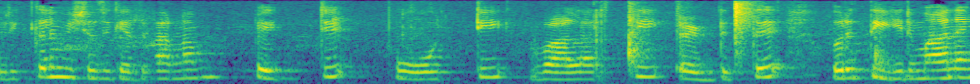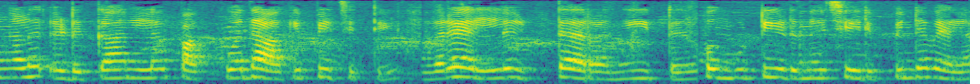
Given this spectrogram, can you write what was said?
ഒരിക്കലും വിശ്വസിക്കരുത്. കാരണം പെറ്റ് പോറ്റി വളർത്തി എടുത്ത് ഒരു തീരുമാനങ്ങൾ എടുക്കാനുള്ള പക്വത ആക്കിപ്പിച്ചിട്ട് അവരെല്ലാം ഇട്ടിറങ്ങിയിട്ട് പെൺകുട്ടി ഇടുന്ന ചെരുപ്പിന്റെ വില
